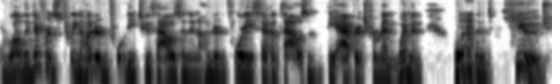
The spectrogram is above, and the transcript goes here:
And while the difference between 142,000 and 147,000, the average for men and women, mm-hmm. wasn't mm-hmm. huge,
